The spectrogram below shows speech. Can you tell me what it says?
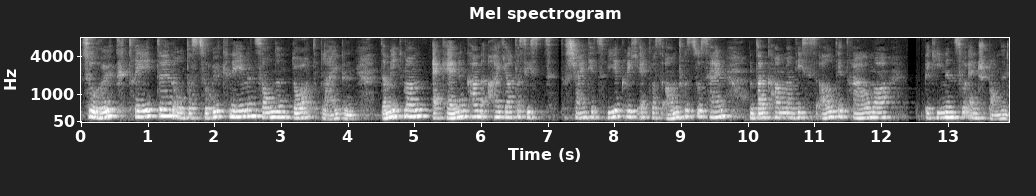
zurücktreten und das zurücknehmen, sondern dort bleiben, damit man erkennen kann, ah ja, das ist das scheint jetzt wirklich etwas anderes zu sein und dann kann man dieses alte Trauma beginnen zu entspannen.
